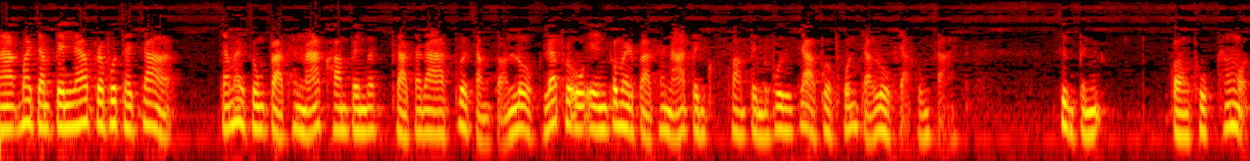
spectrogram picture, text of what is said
หากไม่จำเป็นแล้วพระพุทธเจ้า จะไม่ทรงปรารถนาความเป็นปราชดาเพื่อสั่งสอนโลก และพระองค์เองก็ไม่ปรารถนาเป็นความเป็นพระพุทธเจ้าเพื่อพ้นจากโลกจากสงสาร ซึ่งเป็นกองทุกข์ทั้งหมด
